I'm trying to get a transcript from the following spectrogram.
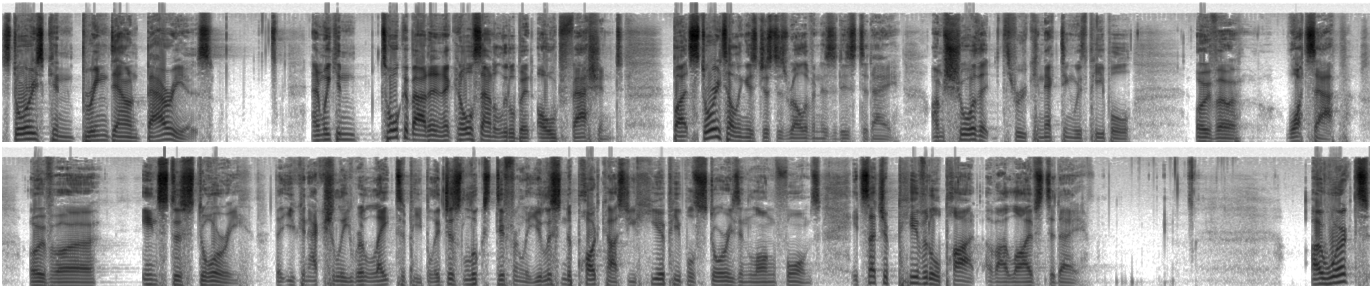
Stories can bring down barriers. And we can talk about it, and it can all sound a little bit old fashioned. But storytelling is just as relevant as it is today. I'm sure that through connecting with people over WhatsApp, over Insta Story, that you can actually relate to people. It just looks differently. You listen to podcasts, you hear people's stories in long forms. It's such a pivotal part of our lives today. I worked,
